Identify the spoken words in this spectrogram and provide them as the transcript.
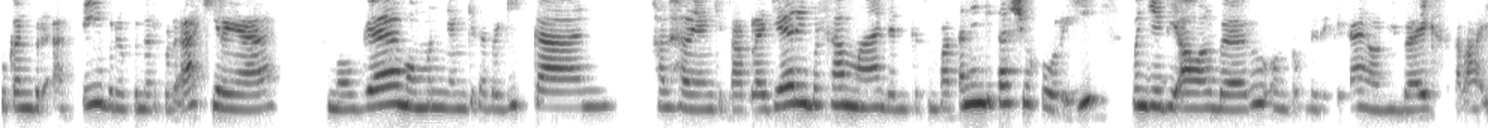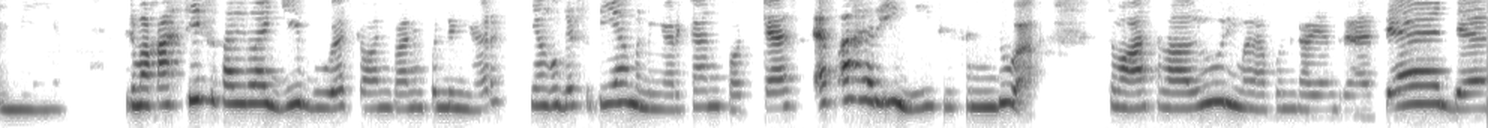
bukan berarti benar-benar berakhir ya. Semoga momen yang kita bagikan, hal-hal yang kita pelajari bersama, dan kesempatan yang kita syukuri menjadi awal baru untuk diri kita yang lebih baik setelah ini. Terima kasih sekali lagi buat kawan-kawan pendengar yang udah setia mendengarkan podcast FA hari ini season 2. Semangat selalu di mana pun kalian berada dan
